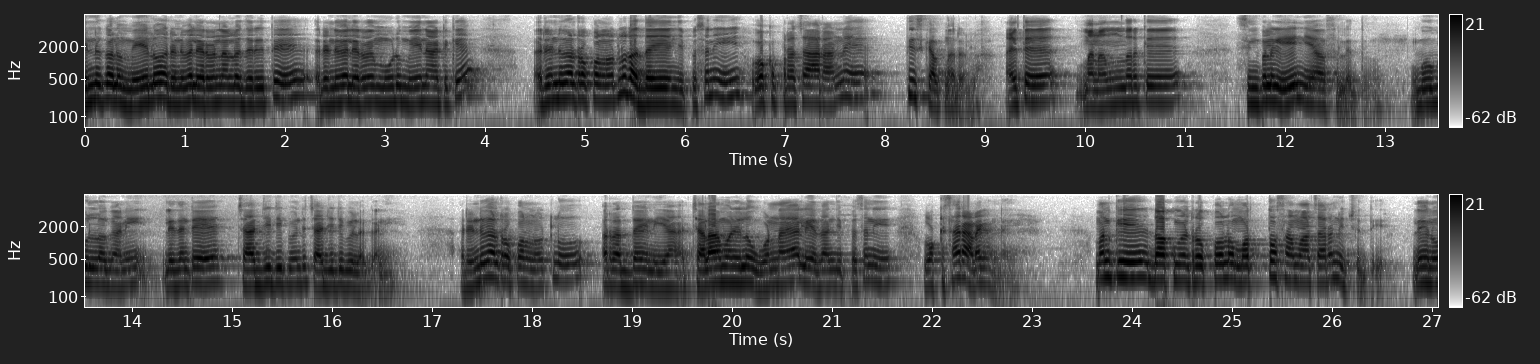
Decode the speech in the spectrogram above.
ఎన్నికలు మేలో రెండు వేల ఇరవై నాలుగులో జరిగితే రెండు వేల ఇరవై మూడు మే నాటికే రెండు వేల రూపాయల నోట్లు రద్దు అని చెప్పేసి అని ఒక ప్రచారాన్ని తీసుకెళ్తున్నారు వీళ్ళు. అయితే మనందరికీ సింపుల్గా ఏం చేయవసరం లేదు. గూగుల్లో కానీ లేదంటే చార్జీటీపీ ఉంటే చార్జీటీపీలో కానీ. రెండు వేల రూపాయల నోట్లు రద్దు అయినాయా చలామణిలో ఉన్నాయా లేదా అని చెప్పేసి అని ఒక్కసారి అడగండి. మనకి డాక్యుమెంట్ రూపంలో మొత్తం సమాచారాన్ని ఇచ్చుద్ది. నేను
